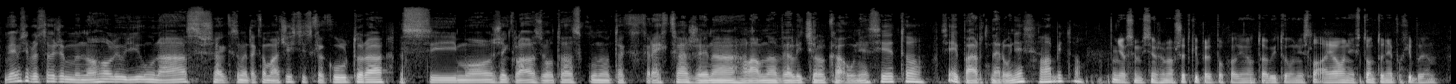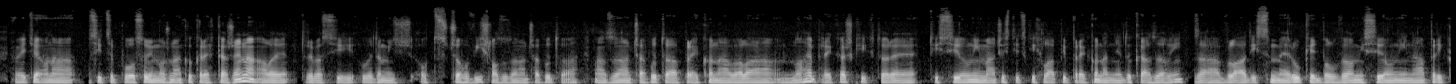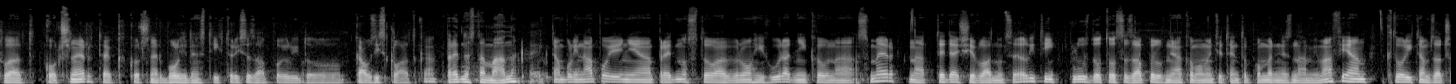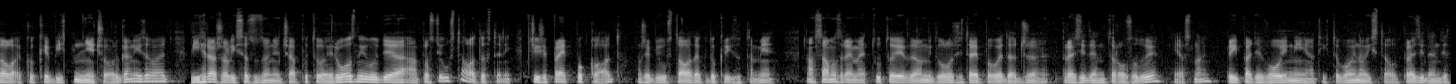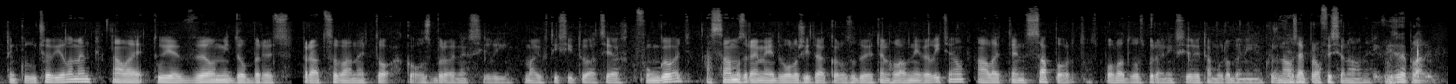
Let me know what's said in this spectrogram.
Viem si predstaviť, že mnoho ľudí u nás, však sme taká mačistická kultúra, si môže klásť otázku, no tak krehká žena, hlavná veliteľka, unesie to? Si jej partner, uniesla by to? Ja si myslím, že má všetky predpoklady na to, aby to uniesla a ja o nej v tomto nepochybujem. Viete, ona síce pôsobí možno ako krehká žena, ale treba si uvedomiť, od čoho vyšla Zuzana Čaputová. A Zuzana Čaputová prekonávala mnohé prekažky, ktoré tí silní mačistickí chlapi prekonať nedokázali. Za vlády Smeru, keď bol veľmi silný napríklad Kočner, tak Kočner bol jeden z tých, ktorí sa zapojili do kauzy skládka. Prednostná man. Tam boli napojenia prednostov a mnohých úradníkov na Smer, na tedajšie vládnúce elity, plus do toho sa zapojil v nejakom momente tento pomerne známy mafián, ktorý tam začal ako keby niečo organizovať. Vyhražali sa Zuzane Čaputovej rôzni ľudia a proste ustala to vtedy. Čiže predpoklad, že by ustala takúto krízu tam je. A samozrejme, tuto je veľmi dôležité povedať, že prezident rozhoduje, jasné. V prípade vojny a týchto vojnových stavov prezident je ten kľúčový element, ale tu je veľmi dobre spracované to, ako ozbrojené síly majú v tých situáciách fungovať. A samozrejme je dôležité, ako rozhoduje ten hlavný veliteľ, ale ten support z pohľadu ozbrojených síl je tam urobený akože naozaj profesionálne.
